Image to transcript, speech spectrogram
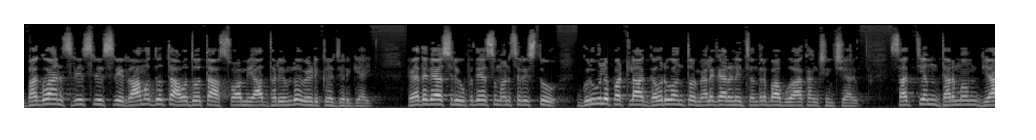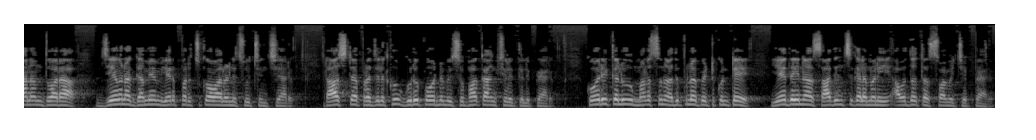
భగవాన్ శ్రీ శ్రీ శ్రీ రామదూత అవధూత స్వామి ఆధ్వర్యంలో వేడుకలు జరిగాయి. వేదవ్యాసుడి ఉపదేశం అనుసరిస్తూ గురువుల పట్ల గౌరవంతో మెలగాలని చంద్రబాబు ఆకాంక్షించారు. సత్యం ధర్మం ధ్యానం ద్వారా జీవన గమ్యం ఏర్పరచుకోవాలని సూచించారు. రాష్ట్ర ప్రజలకు గురు పౌర్ణమి శుభాకాంక్షలు తెలిపారు. కోరికలు మనసును అదుపులో పెట్టుకుంటే ఏదైనా సాధించగలమని అవధూత స్వామి చెప్పారు.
